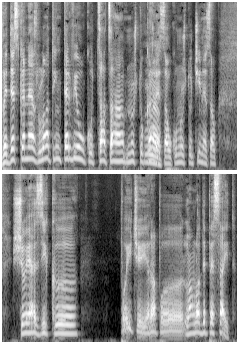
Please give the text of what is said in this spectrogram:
vedeți că ne-ați luat interviu cu țața nu știu care Da. sau cu nu știu cine sau... Și eu zic, uh, păi ce, era pe... l-am luat de pe site.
